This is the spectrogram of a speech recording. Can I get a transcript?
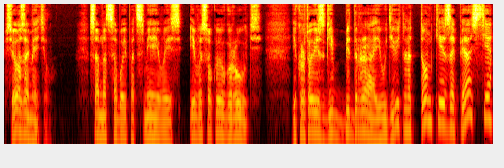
Все заметил. Сам над собой подсмеиваясь, и высокую грудь, и крутой изгиб бедра, и удивительно тонкие запястья,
